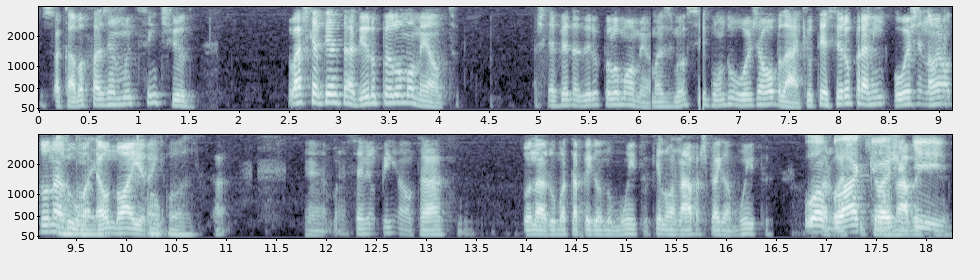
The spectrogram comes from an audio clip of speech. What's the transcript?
isso acaba fazendo muito sentido. Eu acho que é verdadeiro pelo momento. Acho que é verdadeiro pelo momento. Mas o meu segundo hoje é o Black. O terceiro, para mim, hoje não é o Donnarumma, é o Neuer. Concordo. Tá? É, mas essa é a minha opinião, tá? Donnarumma tá pegando muito, Keylor Navas pega muito. O Oblak, eu acho que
